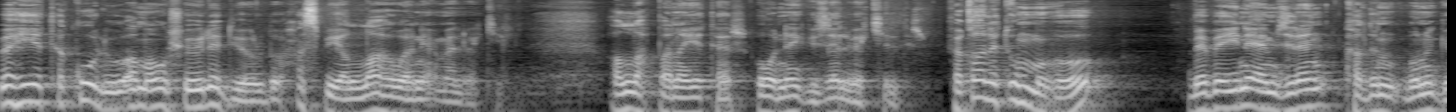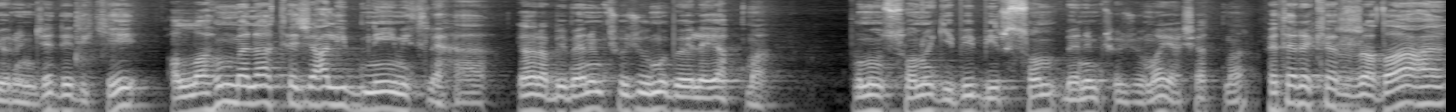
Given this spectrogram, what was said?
Ve hiye tekulu ama o şöyle diyordu. Hasbiyallahu ve ni'mel vekil. Allah bana yeter, o ne güzel vekildir. Fekalet ummuhu Bebeğini emziren kadın bunu görünce dedi ki Allahümme la tec'al ibni misleha. Ya Rabbi benim çocuğumu böyle yapma. Bunun sonu gibi bir son benim çocuğuma yaşatma. Fetereker rada'a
